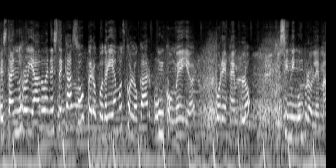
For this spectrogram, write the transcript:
Está enrollado en este caso, pero podríamos colocar un conveyor, por ejemplo, sin ningún problema.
